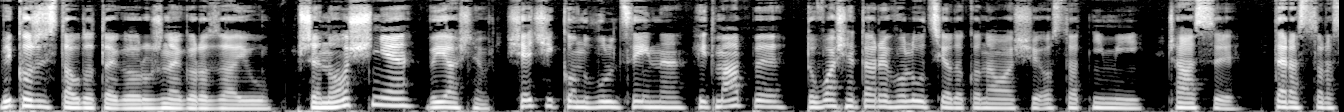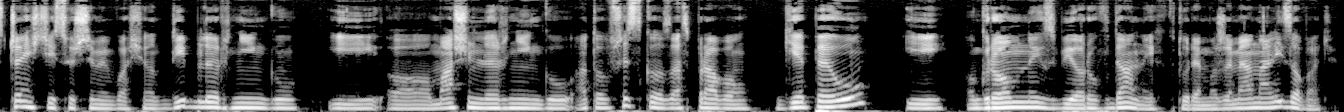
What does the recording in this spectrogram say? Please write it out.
Wykorzystał do tego różnego rodzaju przenośnie, wyjaśniał sieci konwulsyjne, hitmapy. To właśnie ta rewolucja dokonała się ostatnimi czasy. Teraz coraz częściej słyszymy właśnie o deep learningu i o machine learningu, a to wszystko za sprawą GPU i ogromnych zbiorów danych, które możemy analizować.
